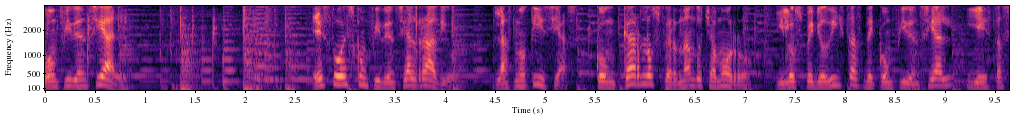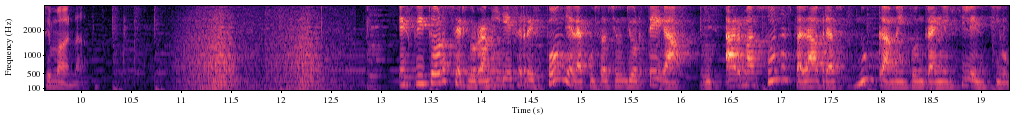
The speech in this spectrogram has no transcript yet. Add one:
Confidencial. Esto es Confidencial Radio, las noticias con Carlos Fernando Chamorro y los periodistas de Confidencial y esta semana. escritor Sergio Ramírez responde a la acusación de Ortega. Mis armas son las palabras, nunca me impondrán el silencio.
